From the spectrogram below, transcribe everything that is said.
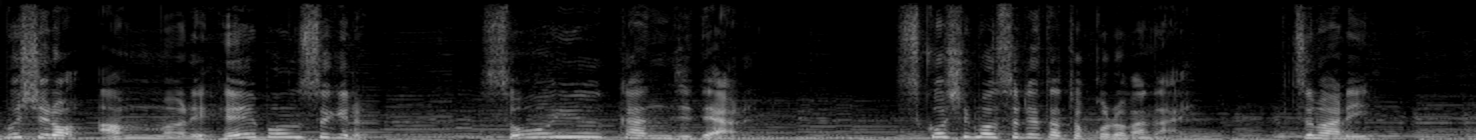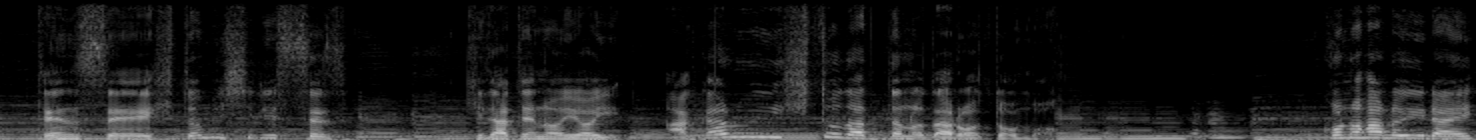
むしろあんまり平凡すぎる。そういう感じである。少しもすれたところがない。つまり天性人見知りせず気立ての良い明るい人だったのだろうと思う。この春以来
